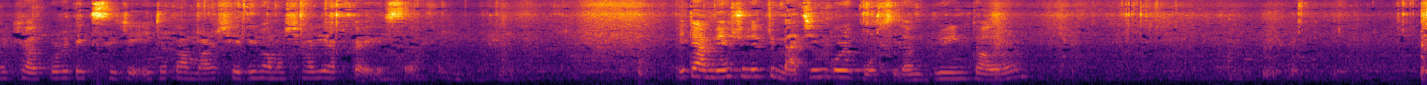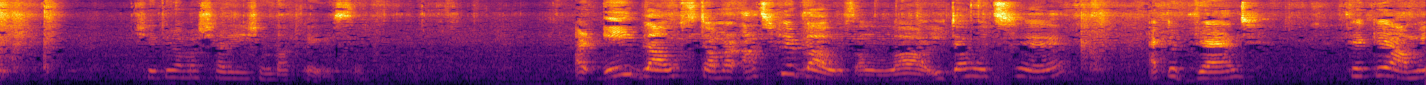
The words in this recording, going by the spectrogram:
আমি খেয়াল করে দেখছি যে এটা তো আমার, সেদিন আমার শাড়ি আটকায় গেছে। এটা আমি আসলে একটু ম্যাচিং করে পরছিলাম গ্রিন কালার সেদিন আমার শাড়ি সুন্দর আটকায় গেছে। আর এই ব্লাউজটা আমার আজকের ব্লাউজ, আল্লাহ, এটা হচ্ছে একটা ব্র্যান্ড থেকে আমি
